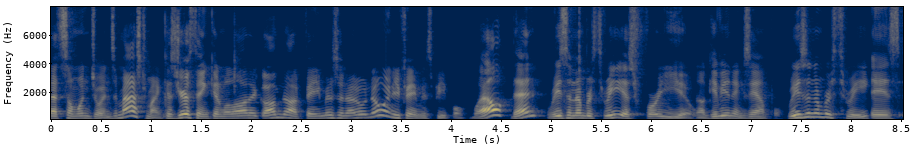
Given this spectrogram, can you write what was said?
that someone joins a mastermind. Because you're thinking, well, Anik, I'm not famous and I don't know any famous people. Well, then reason number three is for you. I'll give you an example. Reason number three is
